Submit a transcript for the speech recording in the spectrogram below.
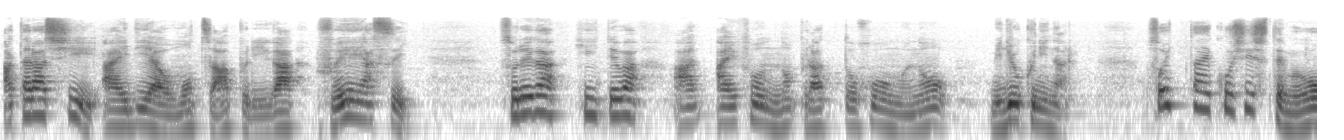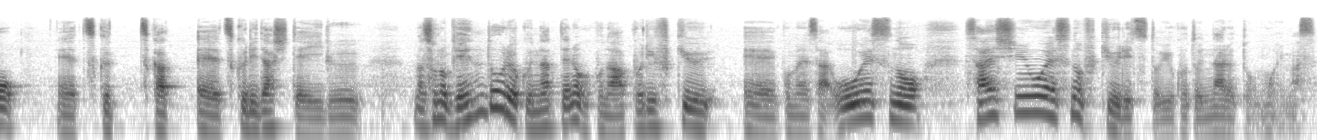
新しいアイディアを持つアプリが増えやすい。それがひいては iPhone のプラットフォームの魅力になる。そういったエコシステムを、えー、つく使えー、作り出している、まあ、その原動力になっているのがこのアプリ普及、えー、ごめんなさい。OS の最新 OS の普及率ということになると思います。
